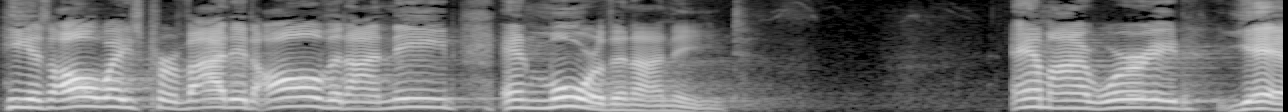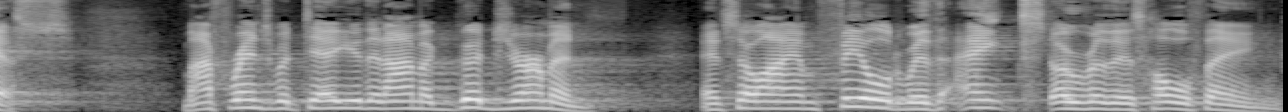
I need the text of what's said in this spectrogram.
He has always provided all that I need and more than I need. Am I worried? Yes. My friends would tell you that I'm a good German, and so I am filled with angst over this whole thing.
